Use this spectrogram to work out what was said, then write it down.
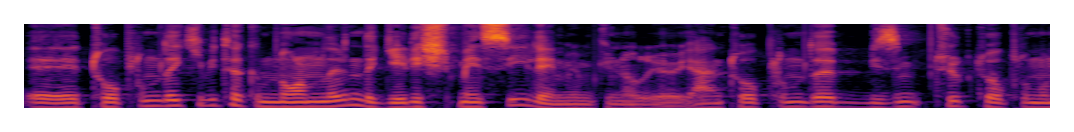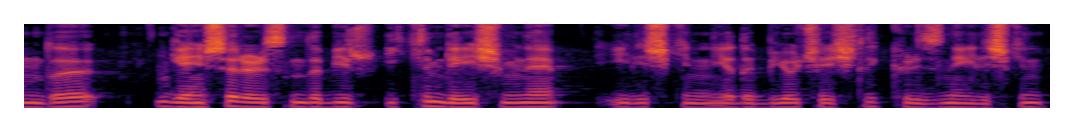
e, toplumdaki bir takım normların da gelişmesiyle mümkün oluyor. Yani toplumda bizim Türk toplumunda gençler arasında bir iklim değişimine ilişkin ya da biyoçeşitlik krizine ilişkin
